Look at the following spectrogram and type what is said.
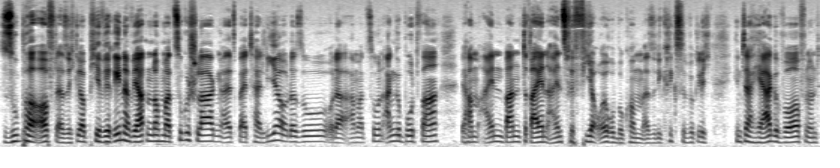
super oft. Also ich glaube, hier Verena, wir hatten noch mal zugeschlagen, als bei Thalia oder so oder Amazon Angebot war. Wir haben einen Band 3 in 1 für 4 Euro bekommen. Also die kriegst du wirklich hinterhergeworfen und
